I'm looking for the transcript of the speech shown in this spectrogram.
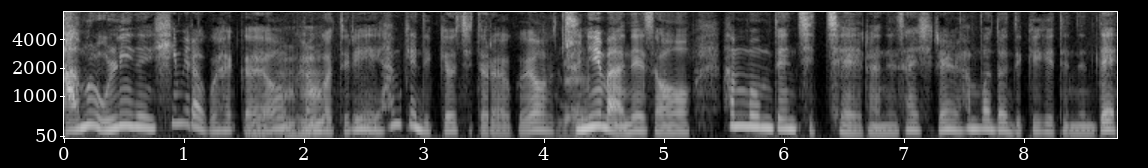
마음을 울리는 힘이라고 할까요? 네. 그런 음흠. 것들이 함께 느껴지더라고요. 네. 주님 안에서 한 몸 된 지체라는 사실을 한 번 더 느끼게 됐는데 네.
